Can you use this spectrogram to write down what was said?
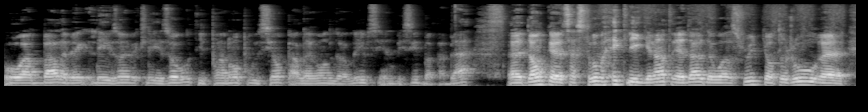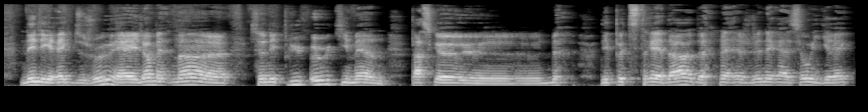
au handball avec les uns avec les autres. Ils prendront position, parleront de leur livre, CNBC, blablabla. Euh, donc, ça se trouve avec les grands traders de Wall Street qui ont toujours né les règles du jeu. Et là, maintenant, ce n'est plus eux qui mènent parce que des petits traders de la génération Y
